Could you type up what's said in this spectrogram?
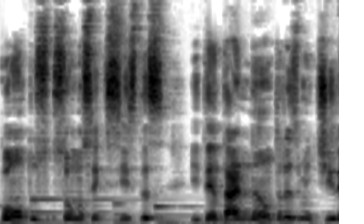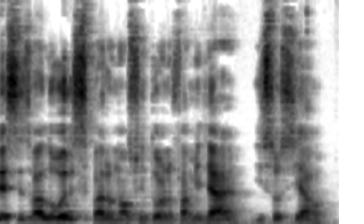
pontos somos sexistas e tentar não transmitir esses valores para o nosso entorno familiar e social.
